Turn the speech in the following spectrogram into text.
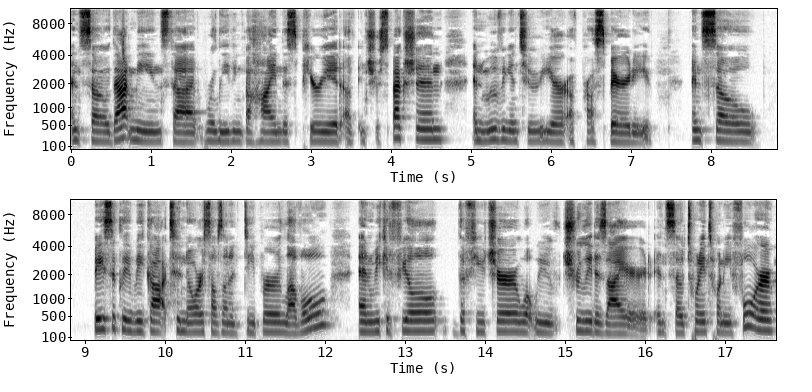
And so that means that we're leaving behind this period of introspection and moving into a year of prosperity. And so basically, we got to know ourselves on a deeper level and we could feel the future, what we truly desired. And so 2024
